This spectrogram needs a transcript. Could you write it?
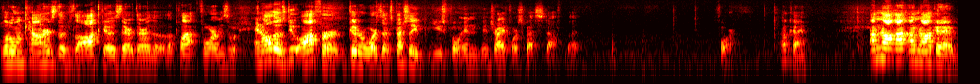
little encounters. There's the octos, there there are the, the platforms, and all those do offer good rewards. that are especially useful in in Triforce Quest stuff. But four, okay. I'm not I, I'm not gonna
